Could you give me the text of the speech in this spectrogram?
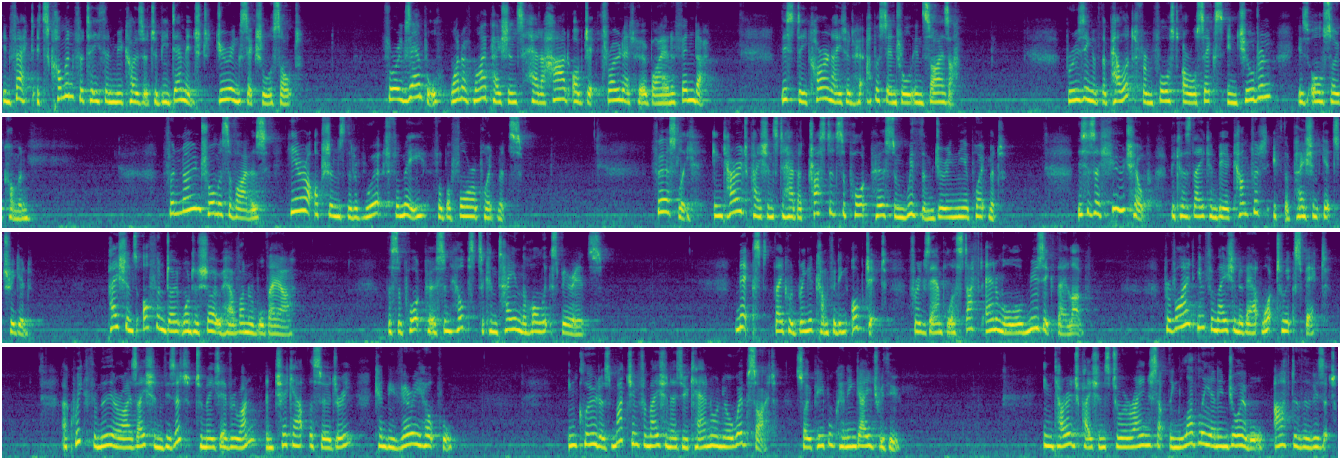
In fact, it's common for teeth and mucosa to be damaged during sexual assault. For example, one of my patients had a hard object thrown at her by an offender. This decoronated her upper central incisor. Bruising of the palate from forced oral sex in children is also common. For known trauma survivors, here are options that have worked for me for before appointments. Firstly, encourage patients to have a trusted support person with them during the appointment. This is a huge help because they can be a comfort if the patient gets triggered. Patients often don't want to show how vulnerable they are. The support person helps to contain the whole experience. Next, they could bring a comforting object, for example, a stuffed animal or music they love. Provide information about what to expect. A quick familiarisation visit to meet everyone and check out the surgery can be very helpful. Include as much information as you can on your website so people can engage with you. Encourage patients to arrange something lovely and enjoyable after the visit.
